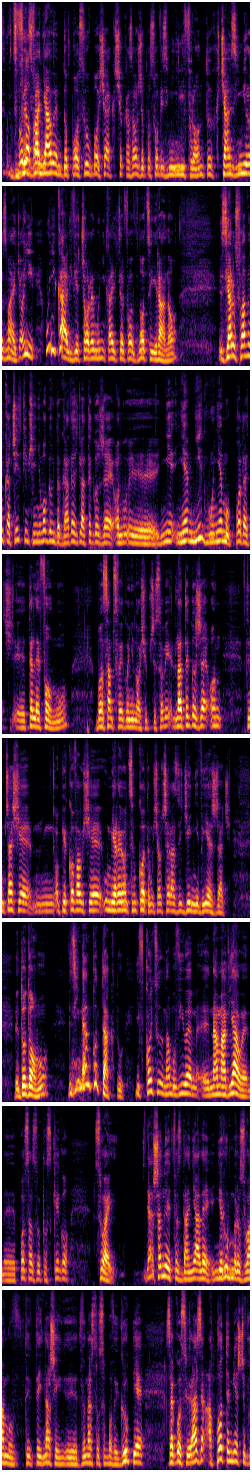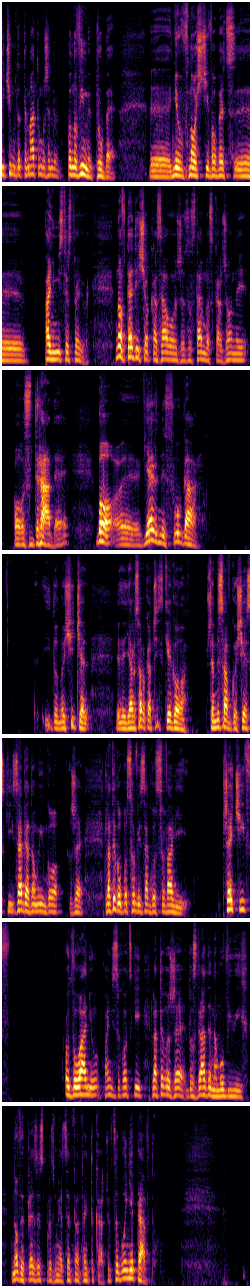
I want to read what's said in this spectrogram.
Wydzwaniałem do posłów, bo się, jak się okazało, że posłowie zmienili front, to chciałem z nimi rozmawiać. Oni unikali wieczorem, unikali telefonu w nocy i rano. Z Jarosławem Kaczyńskim się nie mogłem dogadać, dlatego że on, y, nie, nie, nikt mu nie mógł podać y, telefonu, bo on sam swojego nie nosił przy sobie, dlatego że on w tym czasie mm, opiekował się umierającym kotem, musiał trzy razy dziennie wyjeżdżać y, do domu, więc nie miałem kontaktu. I w końcu namówiłem, y, namawiałem y, posła Złotowskiego, słuchaj, ja szanuję Twoje zdanie, ale nie róbmy rozłamu w tej, naszej y, 12-osobowej grupie. Zagłosuj razem, a potem jeszcze wrócimy do tematu, może ponowimy próbę nieufności wobec pani minister sprawiedliwości. No wtedy się okazało, że zostałem oskarżony o zdradę, bo y, wierny sługa i donosiciel y, Jarosława Kaczyńskiego, Przemysław Gosiewski, zawiadomił go, że dlatego posłowie zagłosowali przeciw odwołaniu pani Suchockiej, dlatego że do zdrady namówił ich nowy prezes Porozumienia Centrum Antoni Tokarczuk, co było nieprawdą.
